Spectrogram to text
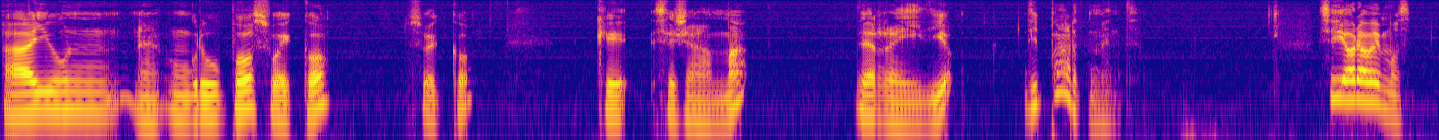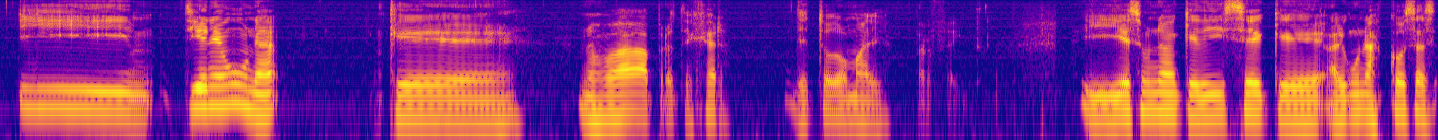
Hay un, eh, un grupo sueco, sueco, que se llama The Radio Department. Sí, ahora vemos. Y tiene una que nos va a proteger de todo mal. Perfecto. Y es una que dice que algunas cosas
